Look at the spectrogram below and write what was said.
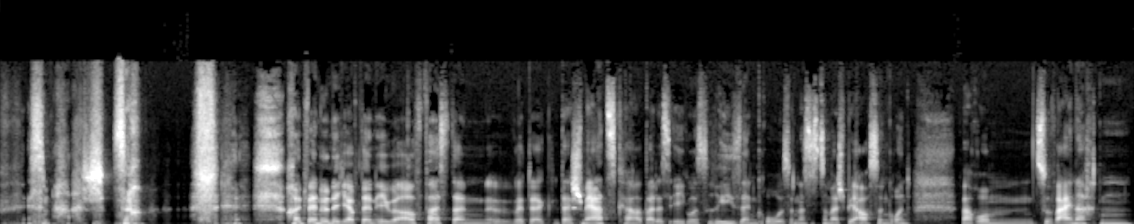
ist ein Arsch. So. Und wenn du nicht auf dein Ego aufpasst, dann äh, wird der, der, Schmerzkörper des Egos riesengroß. Und das ist zum Beispiel auch so ein Grund, warum zu Weihnachten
